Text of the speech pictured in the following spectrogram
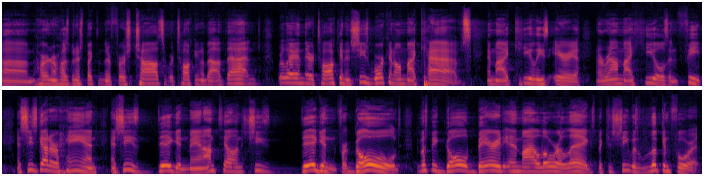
um, her and her husband are expecting their first child, so we're talking about that. And we're laying there talking, and she's working on my calves and my Achilles area and around my heels and feet. And she's got her hand, and she's digging, man. I'm telling you, she's digging for gold. There must be gold buried in my lower legs because she was looking for it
